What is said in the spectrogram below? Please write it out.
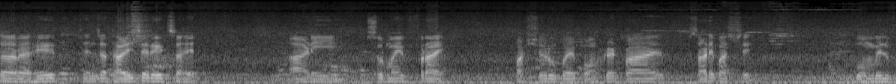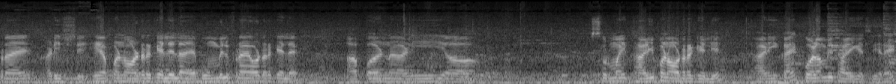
तर हे त्यांच्या थाळीचे रेट्स आहेत. आणि सुरमई फ्राय पाचशे रुपये पॉम्फ्रेट फ्राय साडेपाचशे. बोंबिल फ्राय अडीचशे. हे आपण ऑर्डर केलेलं आहे. बोंबिल फ्राय ऑर्डर केलं आहे आपण आणि सुरमई थाळी पण ऑर्डर केली आहे. आणि काय? कोळंबी थाळी घेतली राईट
